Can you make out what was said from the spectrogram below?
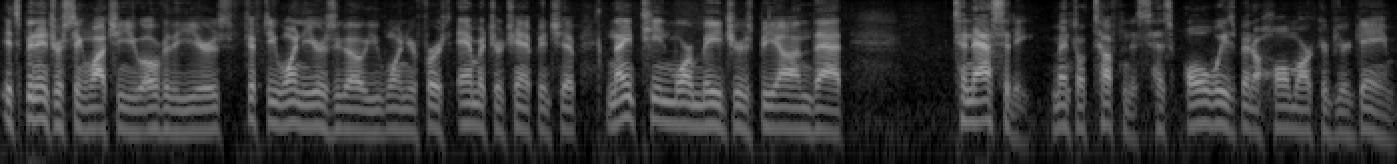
it's been interesting watching you over the years. 51 years ago, you won your first amateur championship, 19 more majors beyond that. Tenacity, mental toughness has always been a hallmark of your game.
